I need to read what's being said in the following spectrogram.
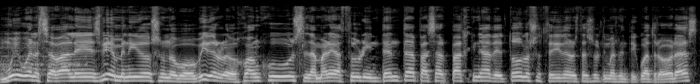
Muy buenas chavales, bienvenidos a un nuevo vídeo de Juanjus. La Marea Azul intenta pasar página de todo lo sucedido en estas últimas 24 horas,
